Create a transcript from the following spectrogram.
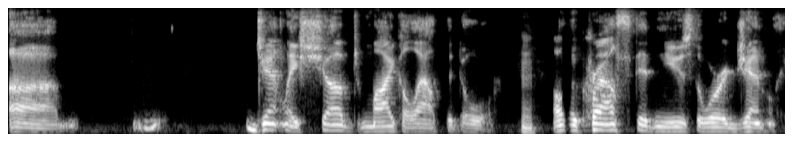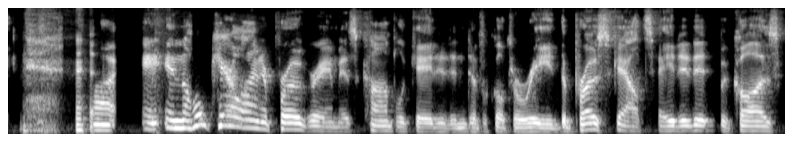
Um, gently shoved Michael out the door. Hmm. Although Krause didn't use the word gently. uh, and, and, the whole Carolina program is complicated and difficult to read. The pro scouts hated it because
